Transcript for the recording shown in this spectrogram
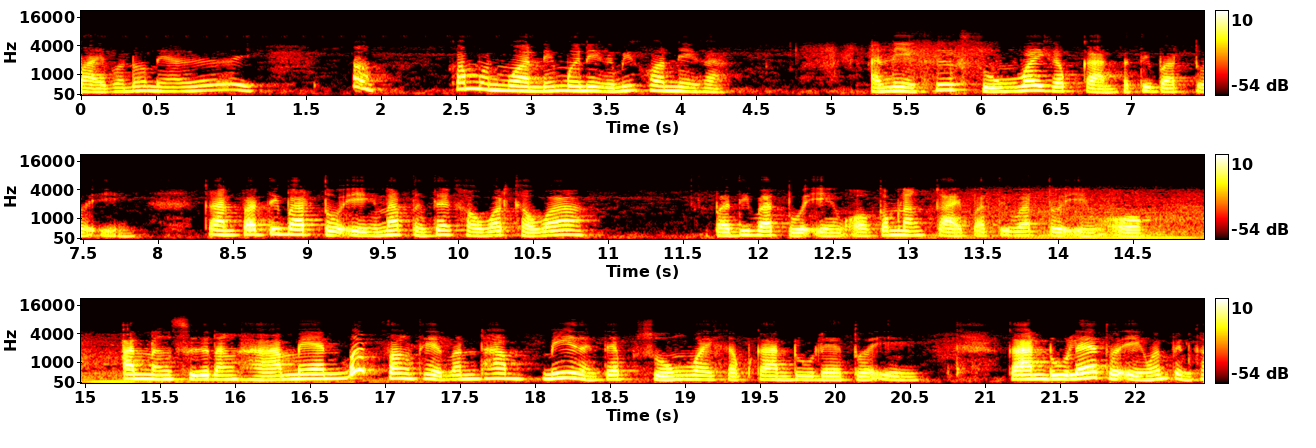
บายบ่เนาะแม่เอ้ยเอ้าคำม่วนๆนี่มื้อนี้ก็มีคอนนี่ค่ะ อันนี้คือสูงไว้กับการปฏิบัติตัวเอง การปฏิบัติตัวเองนับตั้งแต่เขาวัดเขาว่า ปฏิบัติตัวเองออกกำลังกายปฏิบัติตัวเองออก อันหนังสือหนังหาแมนเบิดฟังเทศวันธรรมมีตั้งแต่สูงไว้กับการดูแลตัวเอง การดูแลตัวเองมันเป็นค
